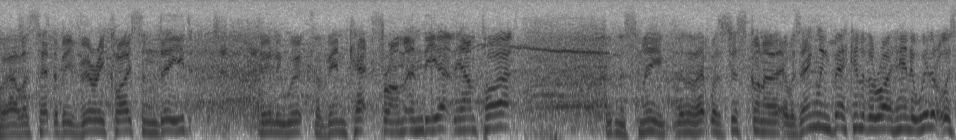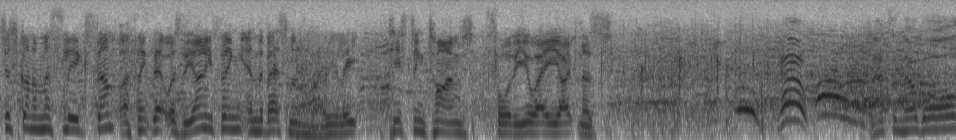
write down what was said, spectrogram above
Well, this had to be very close indeed. Early work for Venkat from India, the umpire. Goodness me, whether that was just going to, it was angling back into the right-hander, whether it was just going to miss leg stump, I think that was the only thing in the batsman, really, testing times for the UAE openers. No! That's a no ball.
